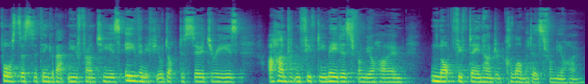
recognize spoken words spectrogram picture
forced us to think about new frontiers, even if your doctor's surgery is 150 metres from your home, not 1,500 kilometres from your home.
